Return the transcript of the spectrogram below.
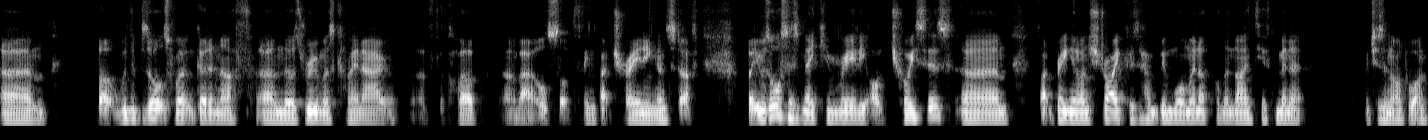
Um, but the results weren't good enough. Um, there was rumours coming out of the club about all sorts of things about training and stuff. But he was also making really odd choices, um, like bringing on strikers who haven't been warming up on the 90th minute, which is an odd one.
